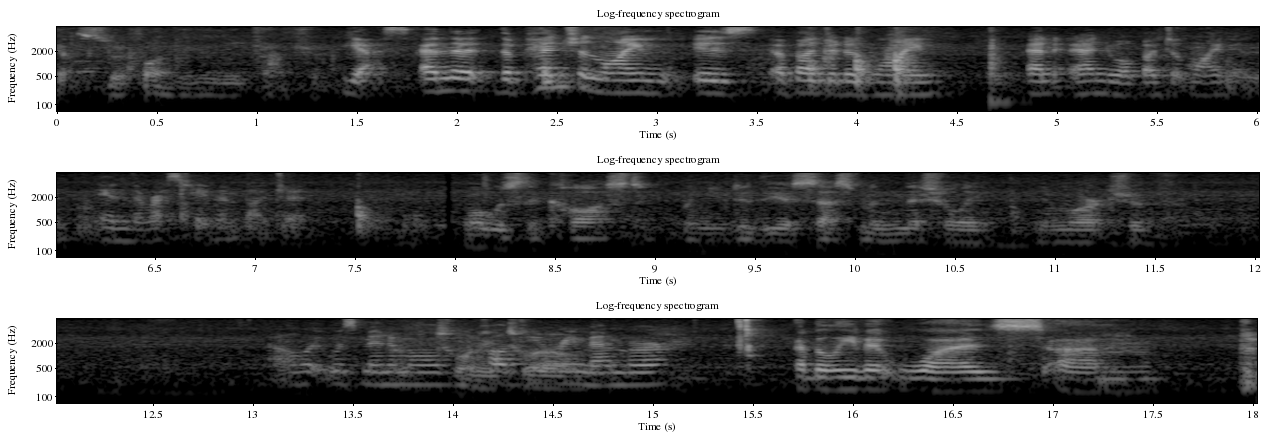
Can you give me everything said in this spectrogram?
Yes. the funding of the pension. Yes, and the, the pension line is a budgeted line, an annual budget line in, in the Rest Haven budget. What was the cost when you did the assessment initially in March of, Oh, it was minimal. Paul, do you 2012. remember? I believe it was, um,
